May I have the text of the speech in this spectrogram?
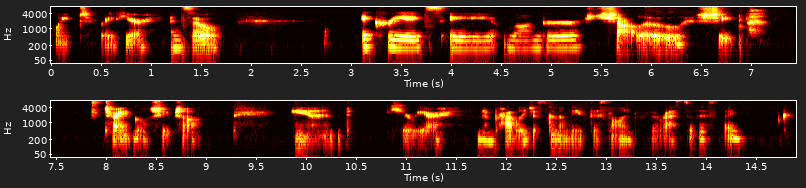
point right here. And so it creates a longer, shallow shape, triangle shape shell. And here we are. And I'm probably just going to leave this on for the rest of this thing because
